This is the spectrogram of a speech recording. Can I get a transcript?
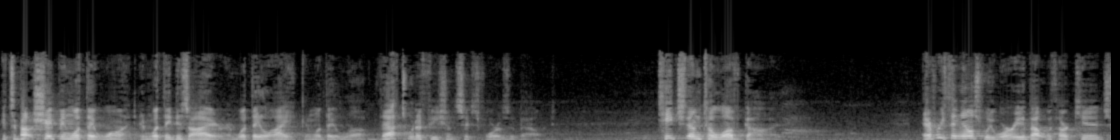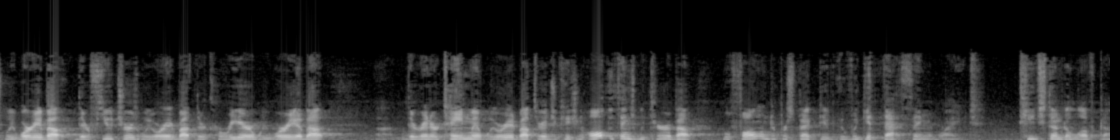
It's about shaping what they want and what they desire and what they like and what they love. That's what Ephesians 6 4 is about. Teach them to love God. Everything else we worry about with our kids, we worry about their futures, we worry about their career, we worry about uh, their entertainment, we worry about their education. All the things we care about will fall into perspective if we get that thing right. Teach them to love God.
